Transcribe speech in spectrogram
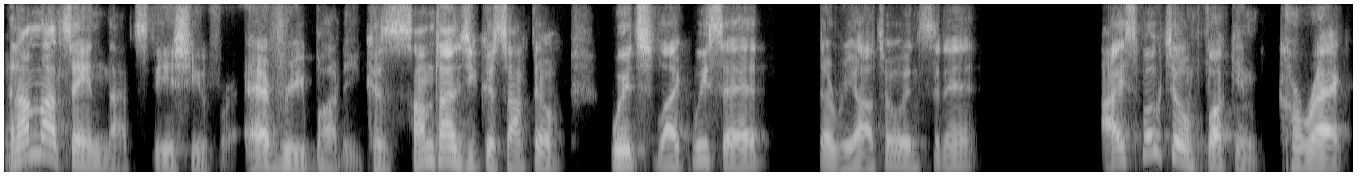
And I'm not saying that's the issue for everybody, because sometimes you could talk to, which, like we said, the Rialto incident, I spoke to him fucking correct,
